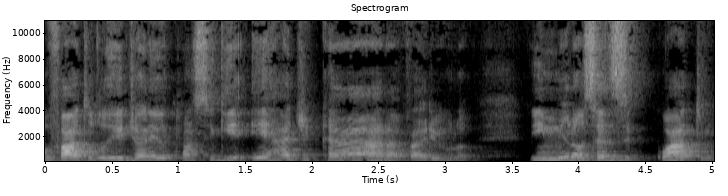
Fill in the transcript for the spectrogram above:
o fato do Rio de Janeiro conseguir erradicar a varíola. Em 1904,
